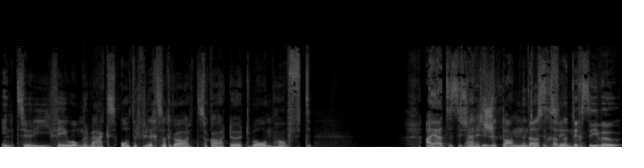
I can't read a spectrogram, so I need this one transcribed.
in Zürich viel unterwegs oder vielleicht sogar, sogar dort wohnhaft. Ah ja, das ist Wäre natürlich, spannend das könnte natürlich sein, weil,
